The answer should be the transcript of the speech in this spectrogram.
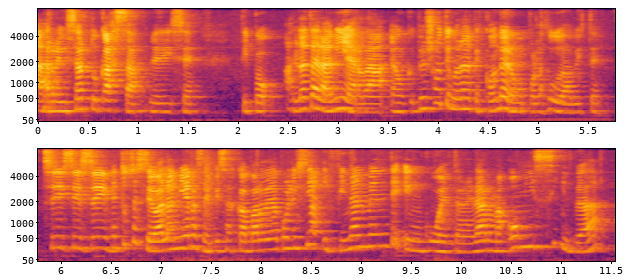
a revisar tu casa, le dice. Tipo, andate a la mierda. Aunque, pero yo no tengo nada que esconder, por las dudas, ¿viste? Sí, sí, sí. Entonces se va a la mierda, se empieza a escapar de la policía y finalmente encuentran el arma homicida,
